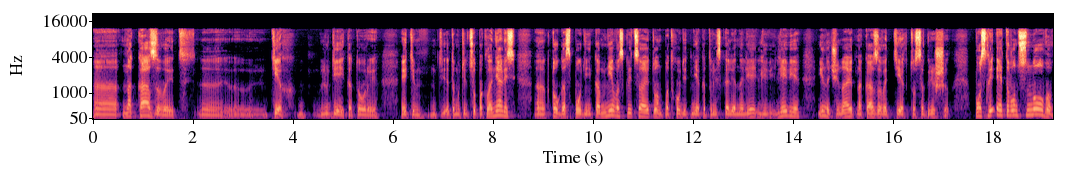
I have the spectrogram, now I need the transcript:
наказывает э, тех людей, которые этим, этому тельцу поклонялись. Э, «Кто Господень ко мне?» восклицает он, подходит некоторые из колена Левия и начинают наказывать тех, кто согрешил. После этого он снова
